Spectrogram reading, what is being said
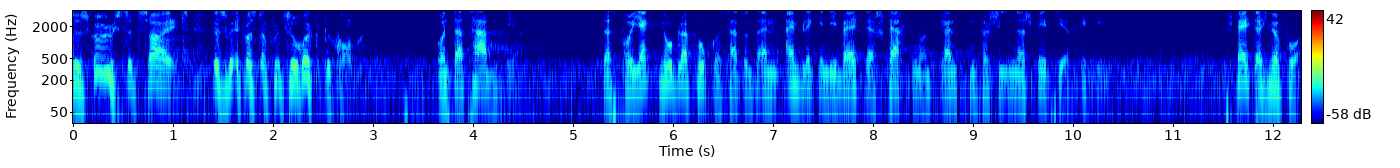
ist höchste Zeit, dass wir etwas dafür zurückbekommen. Und das haben wir. Das Projekt Nobler Fokus hat uns einen Einblick in die Welt der Stärken und Grenzen verschiedener Spezies gegeben. Stellt euch nur vor,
